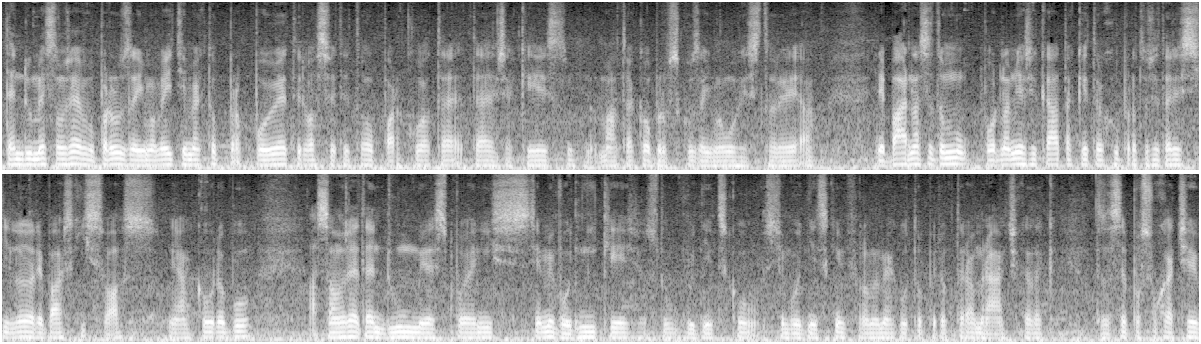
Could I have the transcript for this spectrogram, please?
ten dům je samozřejmě opravdu zajímavý tím, jak to propojuje ty dva světy toho parku a té, té řeky. Má to jako obrovskou zajímavou historii a rybárna se tomu podle mě říká taky trochu, protože tady sídlil rybářský svaz nějakou dobu a samozřejmě ten dům je spojený s těmi vodníky, s, tou vodnickou, s tím vodnickým filmem, jako to doktora Mráčka, tak to zase posluchači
